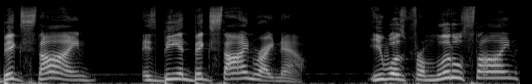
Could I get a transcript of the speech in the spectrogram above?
Big Stein is being Big Stein right now. He was from Little Stein,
